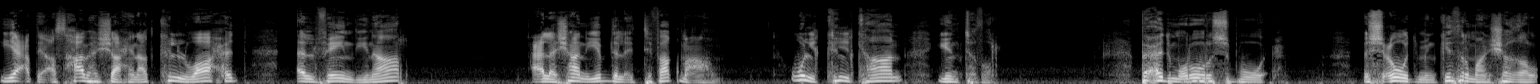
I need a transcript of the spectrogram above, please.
يعطي أصحاب هالشاحنات كل واحد 2000 دينار علشان يبدأ الاتفاق معهم. والكل كان ينتظر. بعد مرور أسبوع سعود من كثر ما انشغل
